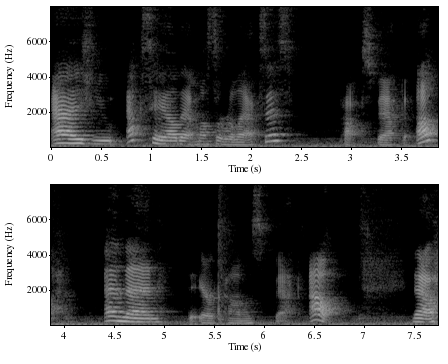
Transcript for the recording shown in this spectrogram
As you exhale, that muscle relaxes, pops back up, and then the air comes back out. Now,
